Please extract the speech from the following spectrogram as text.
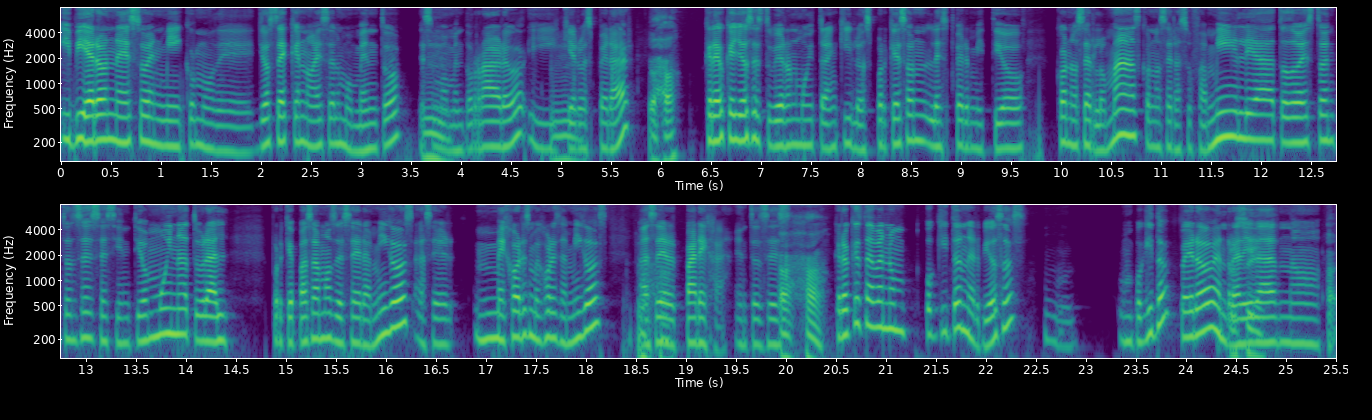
y vieron eso en mí como de yo sé que no es el momento, es un Mm. momento raro y Mm. quiero esperar. Ajá. Creo que ellos estuvieron muy tranquilos porque eso les permitió conocerlo más, conocer a su familia, todo esto, entonces se sintió muy natural porque pasamos de ser amigos a ser mejores mejores amigos a Ajá. ser pareja. Entonces, Ajá. Creo que estaban un poquito nerviosos, mm, un poquito, pero en Pues sí. realidad no, Ah,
